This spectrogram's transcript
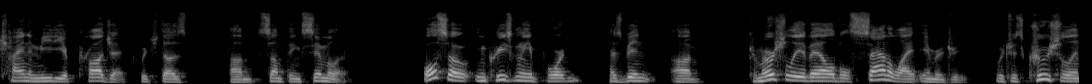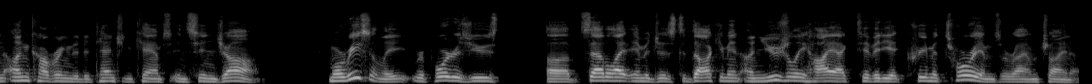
China Media Project, which does um, something similar. Also, increasingly important has been uh, commercially available satellite imagery, which is crucial in uncovering the detention camps in Xinjiang. More recently, reporters used uh, satellite images to document unusually high activity at crematoriums around China.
